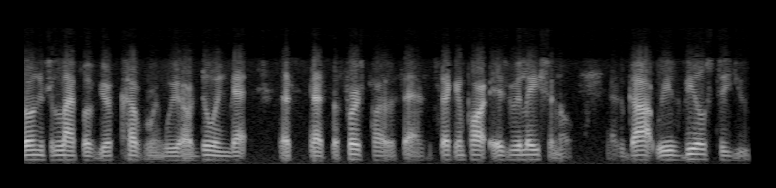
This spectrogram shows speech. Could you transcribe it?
sowing into the life of your covering. We are doing that. That's that's the first part of the fast. The second part is relational. As God reveals to you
